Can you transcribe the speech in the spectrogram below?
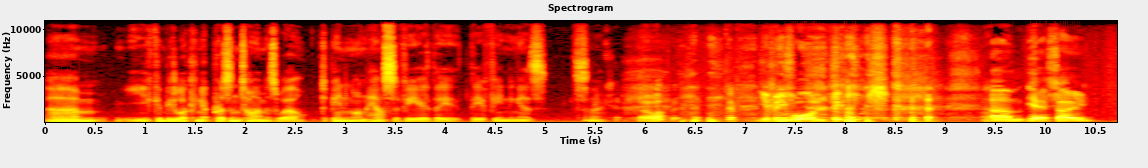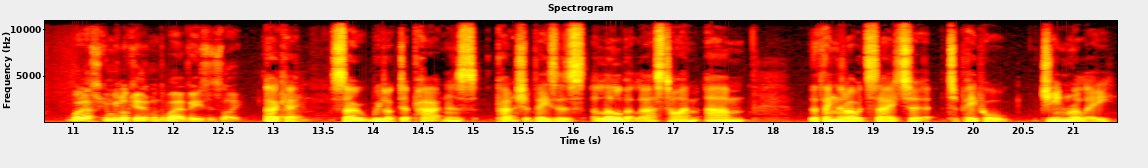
Um, you can be looking at prison time as well, depending on how severe the, the offending is. So. Okay. Oh, yep. You've been warned, people. um, yeah. So, what else can we look at when the way of visas? Like, okay. um, so we looked at partners partnership visas a little bit last time. Um, the thing that I would say to to people generally,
